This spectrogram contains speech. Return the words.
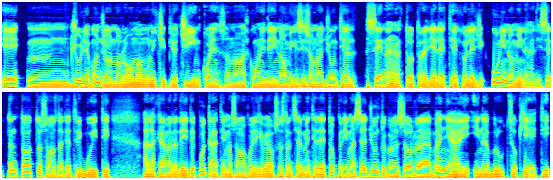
e mm, Giulia Buongiorno Roma, Municipio 5. Sono alcuni dei nomi che si sono aggiunti al Senato tra gli eletti ai collegi uninominali. 78 sono stati attribuiti alla Camera dei Deputati, ma sono quelli che abbiamo sostanzialmente detto prima. Si è aggiunto il professor Bagnai in Abruzzo, Chieti.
